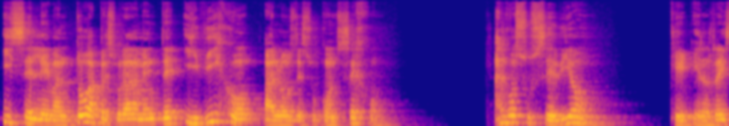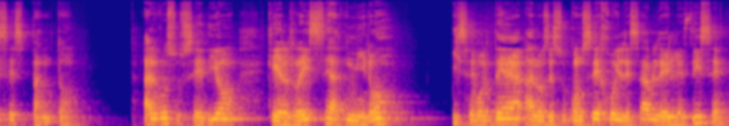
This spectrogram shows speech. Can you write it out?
y se levantó apresuradamente y dijo a los de su consejo, algo sucedió que el rey se espantó. Algo sucedió que el rey se admiró y se voltea a los de su consejo y les habla y les dice,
